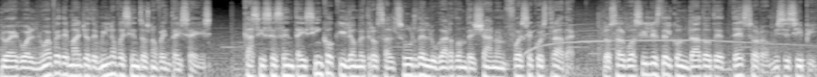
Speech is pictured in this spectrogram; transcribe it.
Luego, el 9 de mayo de 1996, casi 65 kilómetros al sur del lugar donde Shannon fue secuestrada, los alguaciles del condado de Desoro, Mississippi,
